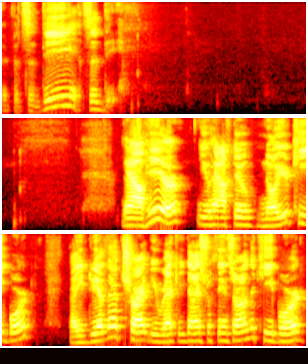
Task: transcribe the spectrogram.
If it's a D, it's a D. Now here, you have to know your keyboard. Now you do have that chart. You recognize where things are on the keyboard.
